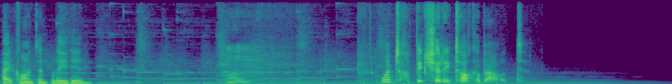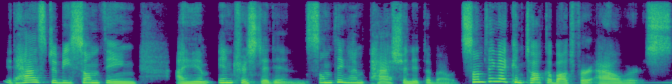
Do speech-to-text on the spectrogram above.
I contemplated hmm, what topic should I talk about? It has to be something I am interested in, something I'm passionate about, something I can talk about for hours.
